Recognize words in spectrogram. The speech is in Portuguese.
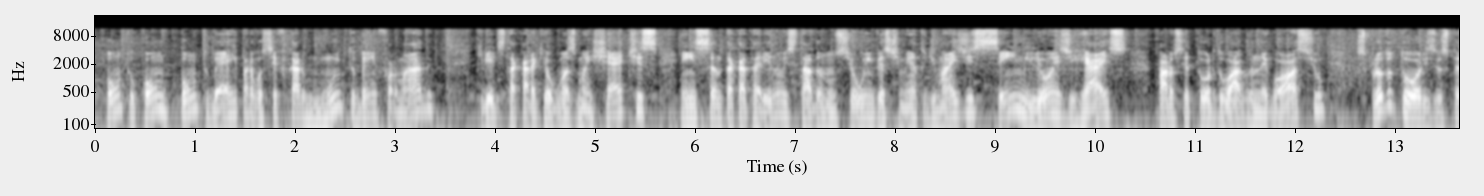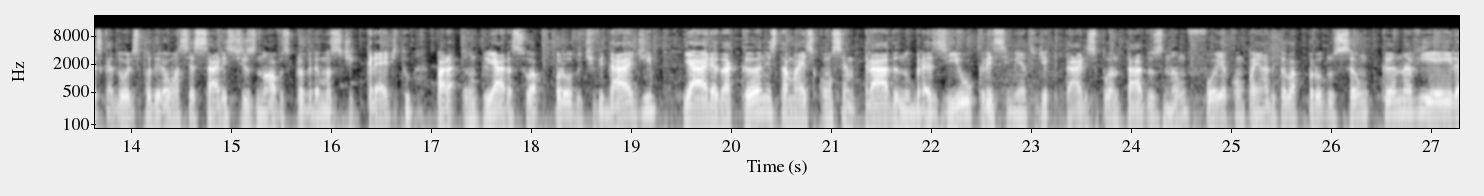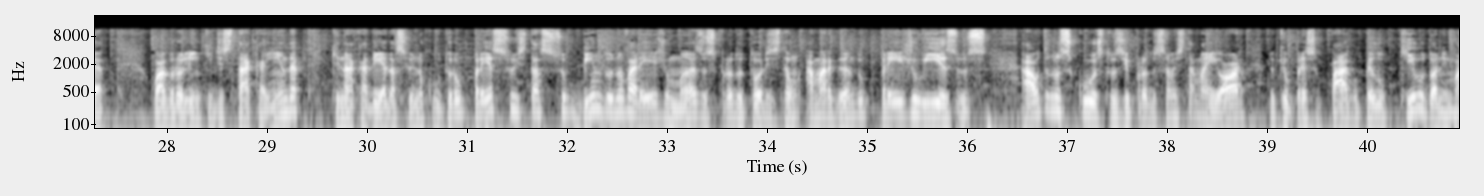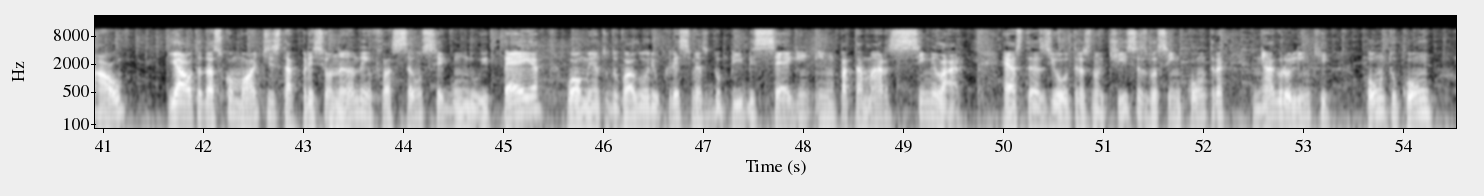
agrolink.com.br para você ficar muito bem informado. Queria destacar aqui algumas manchetes. Em Santa Catarina, o estado anunciou um investimento de mais de 100 milhões de reais para o setor do agronegócio. Os produtores e os pescadores poderão acessar estes novos programas de crédito para ampliar a sua produtividade. E a área da cana está mais concentrada no Brasil. O crescimento de hectares plantados não foi acompanhado pela produção canavieira. O AgroLink destaca ainda que na cadeia da suinocultura o preço está subindo no varejo, mas os produtores estão amargando prejuízos. A alta nos custos de produção está maior do que o preço pago pelo quilo do animal. E a alta das commodities está pressionando a inflação, segundo o IPEA. O aumento do valor e o crescimento do PIB seguem em um patamar similar. Estas e outras notícias você encontra em agrolink.com.br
